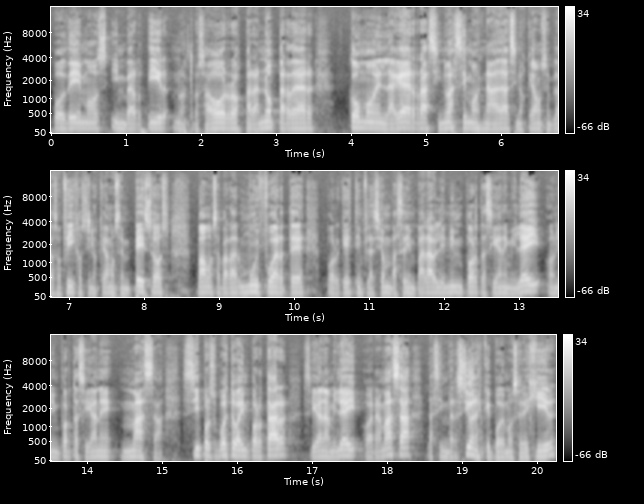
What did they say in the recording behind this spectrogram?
podemos invertir nuestros ahorros para no perder como en la guerra, si no hacemos nada, si nos quedamos en plazo fijo, si nos quedamos en pesos, vamos a perder muy fuerte porque esta inflación va a ser imparable y no importa si gane ley o no importa si gane masa. Sí, por supuesto, va a importar si gana ley o gana masa las inversiones que podemos elegir,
